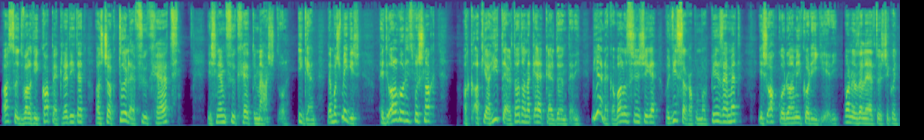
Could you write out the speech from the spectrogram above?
az, hogy valaki kap-e kreditet, az csak tőle függhet, és nem függhet mástól. Igen, de most mégis egy algoritmusnak, aki a hitelt ad, annak el kell dönteni. Mi ennek a valószínűsége, hogy visszakapom a pénzemet, és akkor, amikor ígéri. Van az a lehetőség, hogy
